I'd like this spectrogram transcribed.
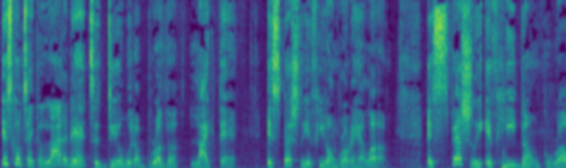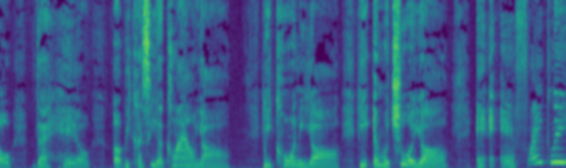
It's gonna take a lot of that to deal with a brother like that, especially if he don't grow the hell up. Especially if he don't grow the hell up because he a clown, y'all. He corny, y'all. He immature, y'all. And, and, and frankly,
